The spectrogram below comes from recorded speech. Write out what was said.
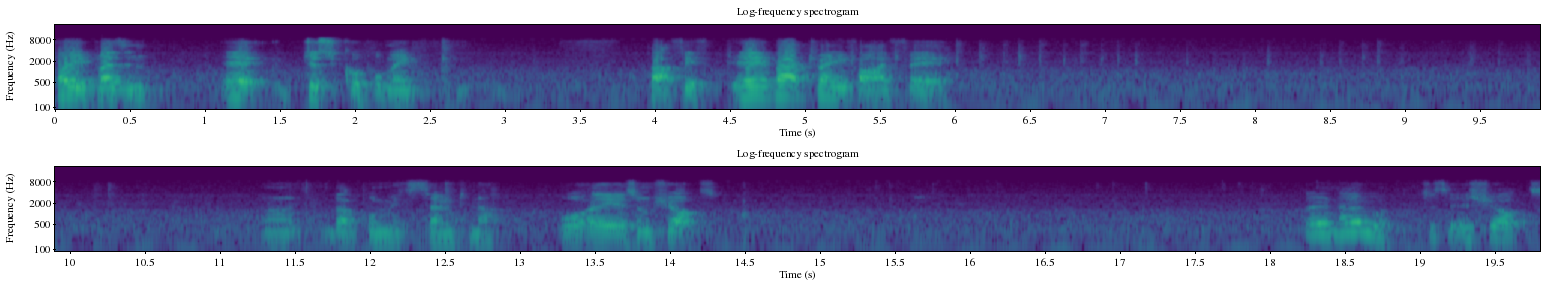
Tell you pleasant. Uh, just a couple, mate. About 50, uh, about 25, 30. Alright, that put me to 70 now. What are some shots? I don't know, just hit shots.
